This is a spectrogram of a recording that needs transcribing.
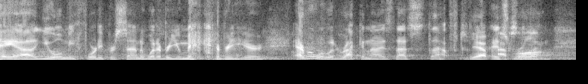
hey, uh, you owe me 40% of whatever you make every year, everyone would recognize that's theft. Yeah, it's absolutely. wrong.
